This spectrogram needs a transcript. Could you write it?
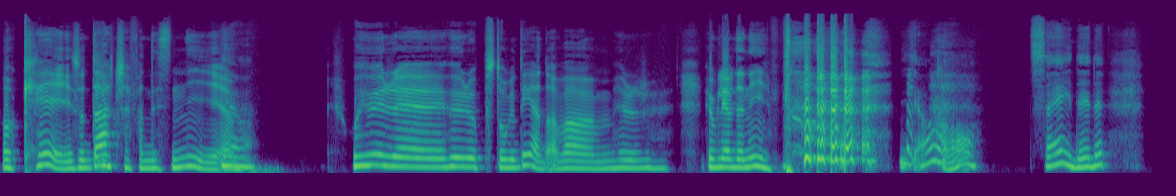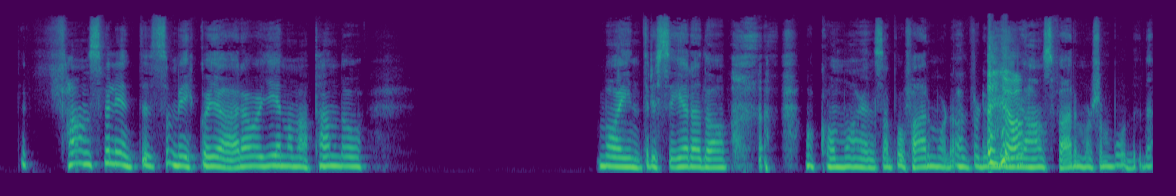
Okej, så där träffades ni. Ja. Och hur, eh, hur uppstod det då? Vad, hur, hur blev det ni? Ja, säg det. det. Det fanns väl inte så mycket att göra och genom att han då var intresserad av att komma och hälsa på farmor då, för det var Ja. ju hans farmor som bodde där.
